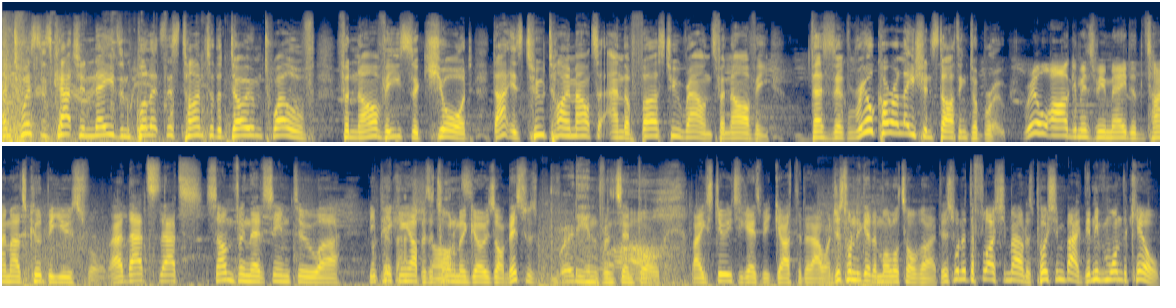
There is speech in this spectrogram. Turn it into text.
and Twist is catching nades and bullets this time to the dome. 12 for Na'Vi secured. That is two timeouts and the first two rounds for Na'Vi. There's a real correlation starting to brew. Real arguments to be made that the timeouts could be useful. That, that's that's something they've seemed to uh, be Look picking up as the tournament goes on. This was brilliant from Simple. Oh. Like, Stewie to get be gutted at that one. Just wanted to get the Molotov out. Just wanted to flush him out. Just push him back. Didn't even want the kill.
